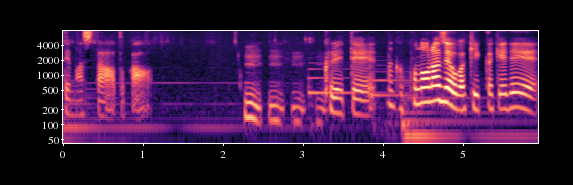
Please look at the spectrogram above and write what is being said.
てましたとかうんうんうんうん。くれて、なんかこのラジオがきっかけで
